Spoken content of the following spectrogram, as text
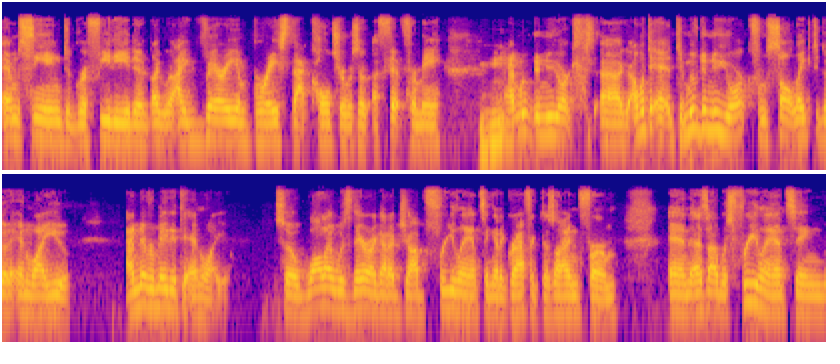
MCing to graffiti to like I very embraced that culture it was a, a, fit for me. Mm-hmm. I moved to New York. Uh, I went to to move to New York from Salt Lake to go to NYU. I never made it to NYU. So while I was there, I got a job freelancing at a graphic design firm. And as I was freelancing,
